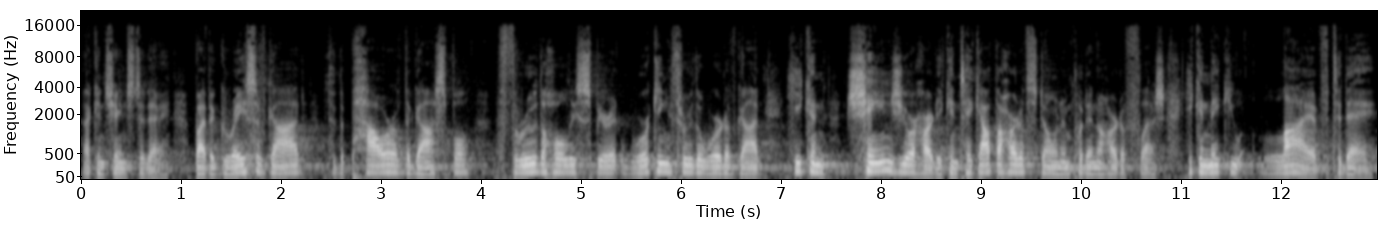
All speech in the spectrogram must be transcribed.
That can change today. By the grace of God, through the power of the gospel, through the Holy Spirit, working through the Word of God, He can change your heart. He can take out the heart of stone and put in a heart of flesh. He can make you live today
